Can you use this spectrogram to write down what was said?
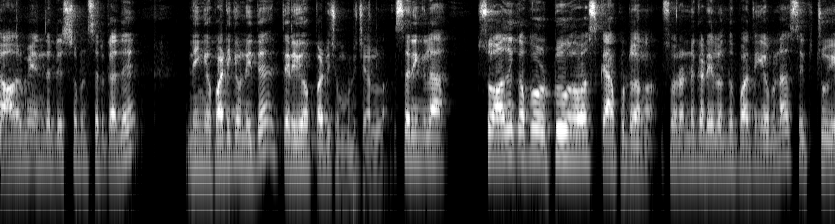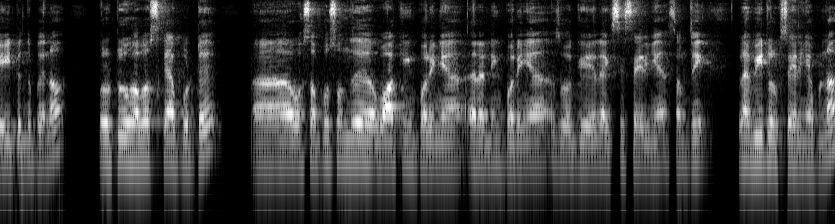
யாருமே எந்த டிஸ்டர்பன்ஸ் இருக்காது. நீங்கள் படிக்க வேண்டியதை தெளிவாக படித்து முடிச்சிடலாம். சரிங்களா? ஸோ அதுக்கப்புறம் ஒரு டூ ஹவர்ஸ் கேப் விட்டுவாங்க ஸோ ரெண்டு கடையில் வந்து பார்த்தீங்க அப்படின்னா சிக்ஸ் டூ எயிட் வந்து பார்த்தீங்கன்னா ஒரு டூ ஹவர்ஸ் கேப் விட்டு சப்போஸ் வந்து வாக்கிங் போகிறீங்க ரன்னிங் போகிறீங்க ஸோ ஓகே இல்லை எக்ஸசைஸ் செய்கிறீங்க சம்திங் இல்லை வீட் ஒர்க் செய்கிறீங்க அப்படின்னா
